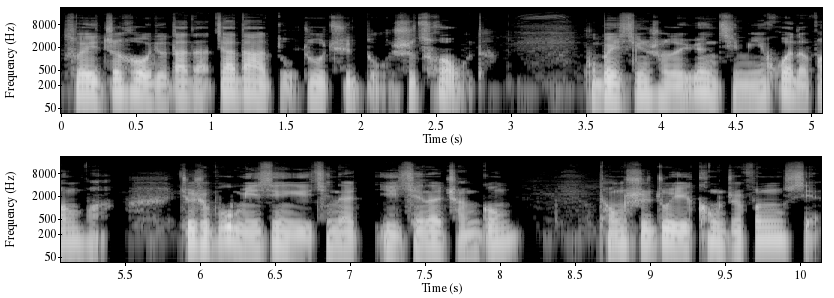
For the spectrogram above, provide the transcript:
所以之后就大大加大赌注去赌是错误的。不被新手的运气迷惑的方法，就是不迷信以前的以前的成功，同时注意控制风险。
